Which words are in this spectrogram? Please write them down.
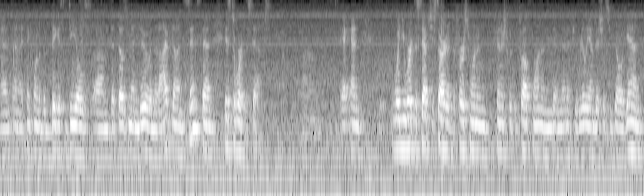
And, and I think one of the biggest deals um, that those men do, and that I've done since then, is to work the steps. Um, and when you work the steps, you start at the first one and finish with the twelfth one, and, and then if you're really ambitious, you go again.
